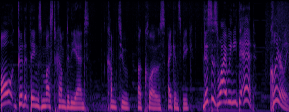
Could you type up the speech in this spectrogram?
all good things must come to the end. Come to a close. I can speak. This is why we need to end. Clearly.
